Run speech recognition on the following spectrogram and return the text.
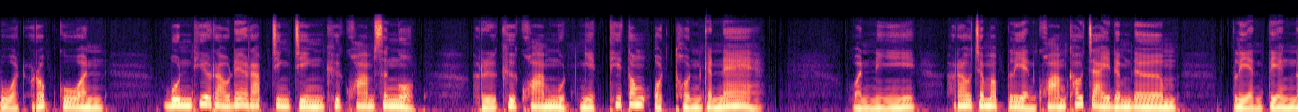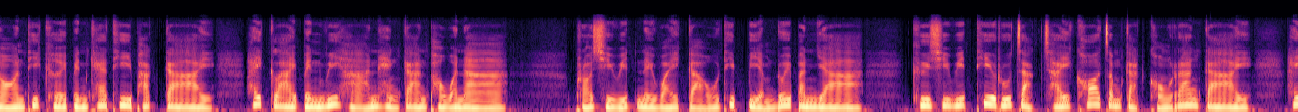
ปวดรบกวน บุญที่เราได้รับจริง ๆ คือความสงบ หรือคือความหงุดหงิดที่ต้องอดทนกันแน่ วันนี้เราจะมาเปลี่ยนความเข้าใจเดิมๆ เปลี่ยนเตียงนอนที่เคยเป็นแค่ที่พักกาย ให้กลายเป็นวิหารแห่งการภาวนา เพราะชีวิตในวัยเก่าที่เปี่ยมด้วยปัญญา คือชีวิตที่รู้จักใช้ข้อจำกัดของร่างกาย ให้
